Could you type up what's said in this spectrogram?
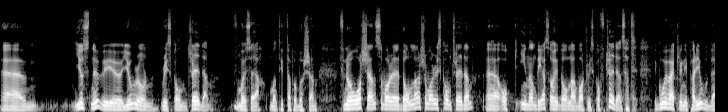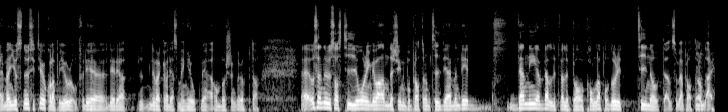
Ehm, just nu är ju euron risk-on-traden, får Mm. man ju säga, om man tittar på börsen. För några år sedan så var det dollar som var risk-on-traden eh, och innan det så har ju dollarn varit risk-off-traden. Så att det går ju verkligen i perioder. Men just nu sitter jag och kollar på euron för det, det, är det, det verkar vara det som hänger ihop med om börsen går upp. Då. Eh, Och sen USAs tioåring, det var Anders inne på att prata om tidigare, men det, den är väldigt, väldigt bra att kolla på. Då är det T-noten som jag pratar om där.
